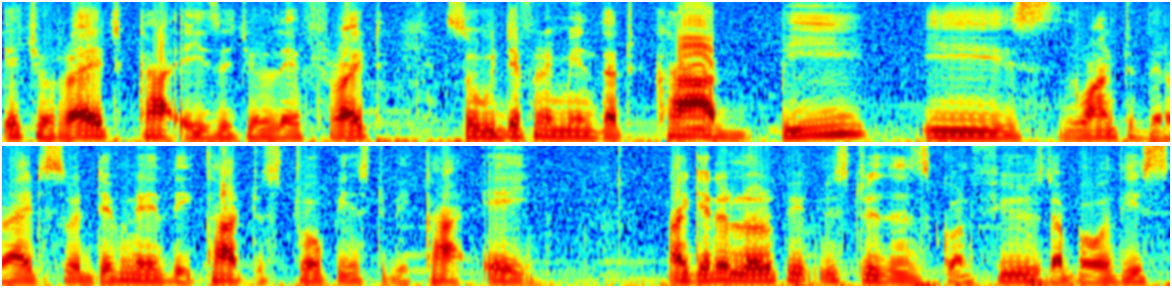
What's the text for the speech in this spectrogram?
at your right, car A is at your left, right? So we definitely mean that car B is the one to the right. So definitely the car to stop has to be car A. I get a lot of people students confused about this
